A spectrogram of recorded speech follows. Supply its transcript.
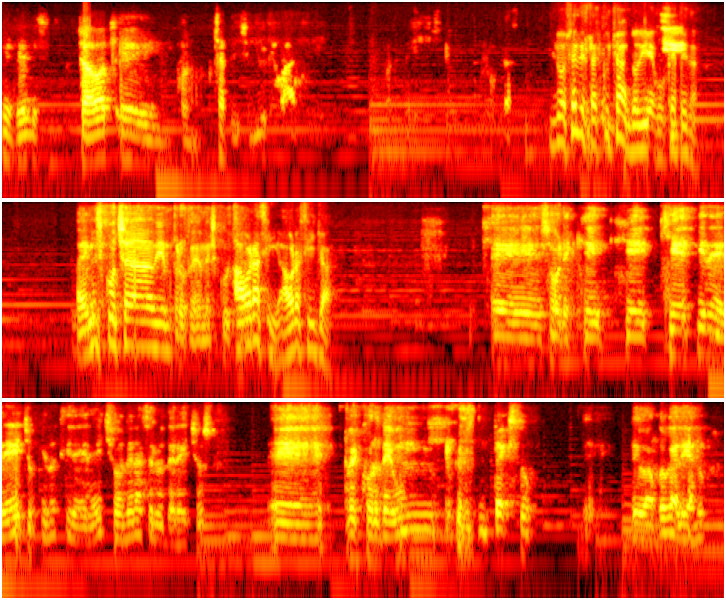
escuchaba eh, con mucha atención el debate. No se le está escuchando, Diego, qué pena. Ahí me escucha bien, profe, me escucha. Ahora sí, ahora sí ya. Eh, sobre qué, qué, qué, tiene derecho, qué no tiene derecho, dónde nacen los derechos. Eh, recordé un, un texto de, de, Eduardo Galeano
